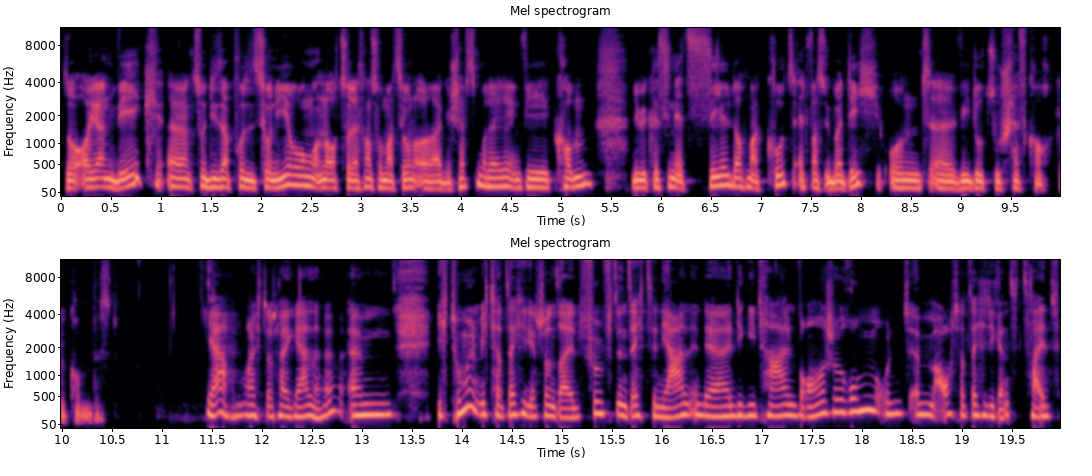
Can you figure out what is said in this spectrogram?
so euren Weg äh, zu dieser Positionierung und auch zu der Transformation eurer Geschäftsmodelle irgendwie kommen, liebe Christine, erzähl doch mal kurz etwas über dich und äh, wie du zu Chefkoch gekommen bist. Ja, mache ich total gerne. Ähm, ich tummel mich tatsächlich jetzt schon seit 15, 16 Jahren in der digitalen Branche rum und ähm, auch tatsächlich die ganze Zeit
